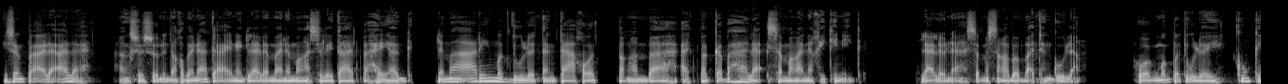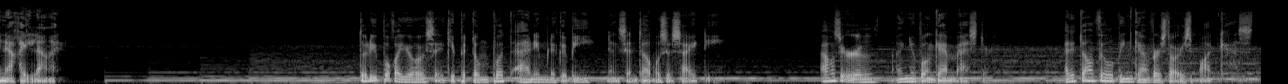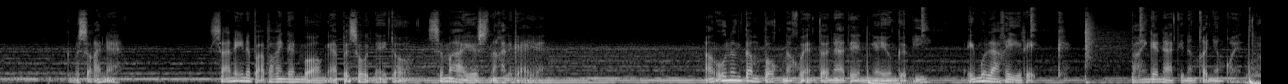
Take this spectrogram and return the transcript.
Isang paalaala, ang susunod na kabanata ay naglalaman ng mga salita at pahayag na maaaring magdulot ng takot, pangamba at pagkabahala sa mga nakikinig, lalo na sa mas nakababatang gulang. Huwag magpatuloy kung kinakailangan. Tuloy po kayo sa ikipatumpot anim na gabi ng San Telmo Society. Ako si Earl, ang inyo pong Game Master. At ito ang Philippine Camper Stories Podcast. Kumusta ka na? Sana'y napapakinggan mo ang episode na ito sa maayos na kalagayan. Ang unang tampok na kwento natin ngayong gabi ay mula kay Rick. Pakinggan natin ang kanyang kwento.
